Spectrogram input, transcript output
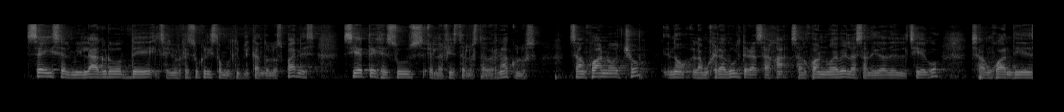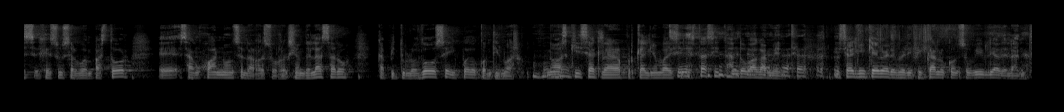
6 el milagro del Señor Jesucristo multiplicando los panes. 7 Jesús en la fiesta de los tabernáculos. San Juan 8, no, la mujer adúltera, San Juan 9, la sanidad del ciego, San Juan 10, Jesús el buen pastor, eh, San Juan 11, la resurrección de Lázaro, capítulo 12, y puedo continuar. No, aquí quise aclarar porque alguien va a decir, está citando vagamente. Y si alguien quiere verificarlo con su Biblia, adelante.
